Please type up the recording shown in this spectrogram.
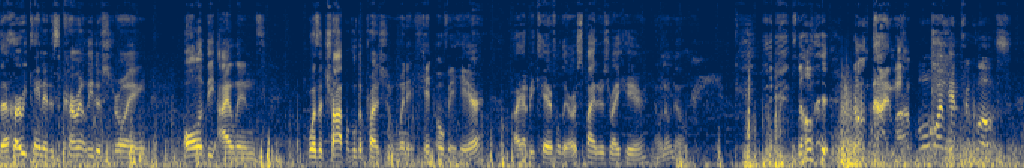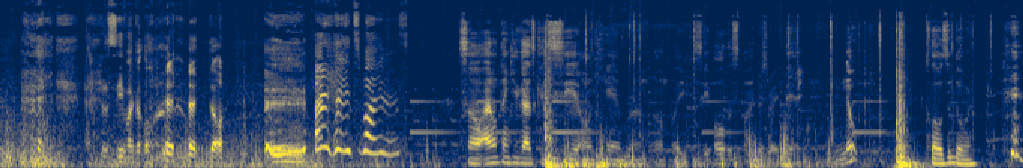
the hurricane that is currently destroying all of the islands was a tropical depression when it hit over here. I gotta be careful, there are spiders right here. No, no, no. don't, don't die, mom. Oh, I'm getting too close. Let's see if I can open the door. I hate spiders. So I don't think you guys can see it on camera, oh, but you can see all the spiders right there. Nope. Close the door.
